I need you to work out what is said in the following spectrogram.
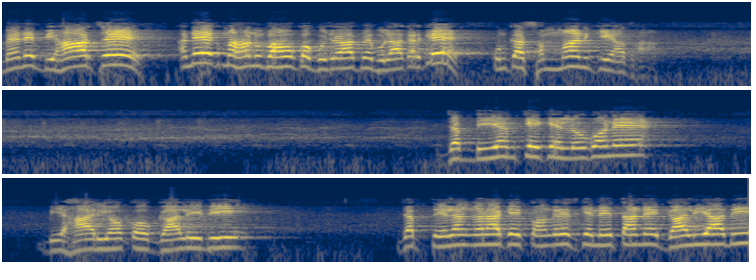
मैंने बिहार से अनेक महानुभावों को गुजरात में बुला करके उनका सम्मान किया था। जब डीएमके के लोगों ने बिहारियों को गाली दी जब तेलंगाना के कांग्रेस के नेता ने गालियां दी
